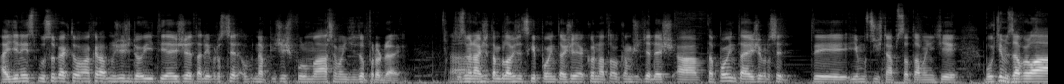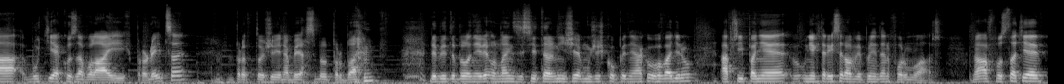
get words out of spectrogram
A jediný způsob, jak to akorát můžeš dojít, je, že tady prostě napíšeš formulář a oni ti to prodají. To znamená, že tam byla vždycky pointa, že jako na to okamžitě jdeš a ta pointa je, že prostě ty ji musíš napsat a oni ti buď jim zavolá, buď ti jako zavolá jejich prodejce, protože jinak by asi byl problém, kdyby to bylo někde online zjistitelný, že můžeš koupit nějakou hovadinu a případně u některých se dal vyplnit ten formulář. No a v podstatě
